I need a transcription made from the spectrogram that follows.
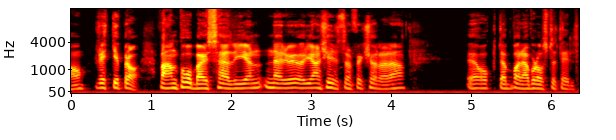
Ja, riktigt bra. Vann Påbergshelgen när Örjan Kihlström fick köra den. Eh, och det bara blåste till.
